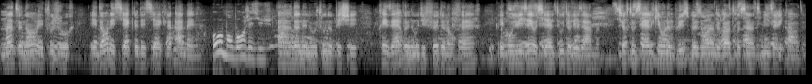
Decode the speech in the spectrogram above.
maintenant et toujours, et dans les siècles des siècles. Amen. Ô mon bon Jésus, Pardonne-nous tous nos péchés, préserve-nous du feu de l'enfer, et conduisez au ciel toutes les âmes, surtout celles qui ont le plus besoin de votre sainte miséricorde.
